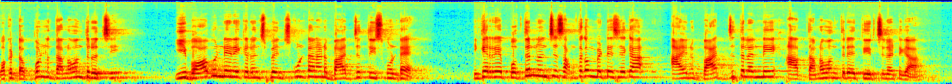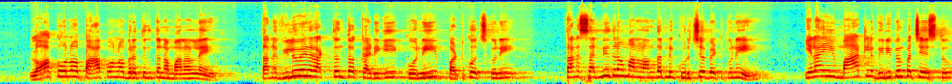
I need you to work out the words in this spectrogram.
ఒక డబ్బున్న ధనవంతుడు వచ్చి ఈ బాబుని నేను ఇక్కడ నుంచి పెంచుకుంటానని బాధ్యత తీసుకుంటే ఇంకా రేపు పొద్దున్న నుంచి సంతకం పెట్టేసాక ఆయన బాధ్యతలన్నీ ఆ ధనవంతుడే తీర్చినట్టుగా లోకంలో పాపంలో బ్రతుకుతున్న మనల్ని తన విలువైన రక్తంతో కడిగి కొని పట్టుకొచ్చుకుని తన సన్నిధిలో మనల్ని అందరినీ కూర్చోబెట్టుకుని ఇలా ఈ మాటలు వినిపింప చేస్తూ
